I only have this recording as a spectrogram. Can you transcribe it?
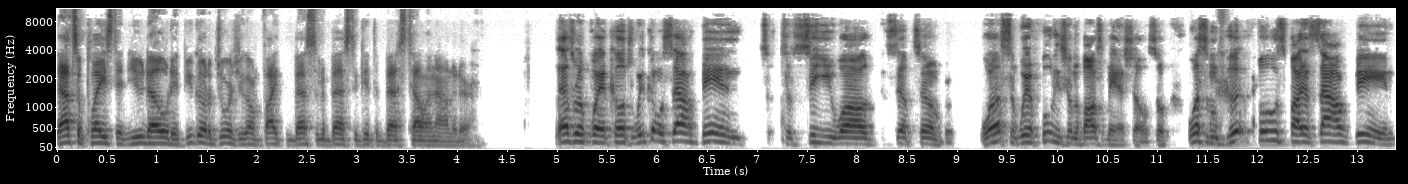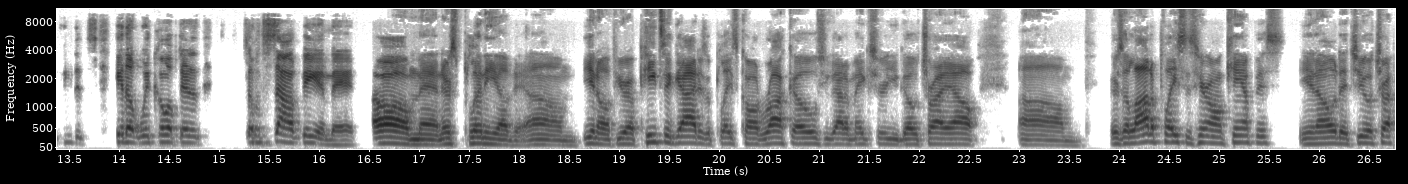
that's a place that you know that if you go to Georgia, you're going to fight the best of the best to get the best talent out of there. That's what playing coach. We come to South Bend to, see you all September what's some weird foodies from the Boss Man Show? So what's some good food spot in South Bend? We hit up. We come up there to South Bend, man. Oh man, there's plenty of it. Um, you know, if you're a pizza guy, there's a place called Rocco's. You got to make sure you go try out. Um, there's a lot of places here on campus, you know, that you'll try.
